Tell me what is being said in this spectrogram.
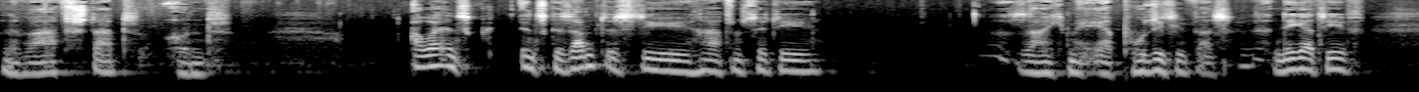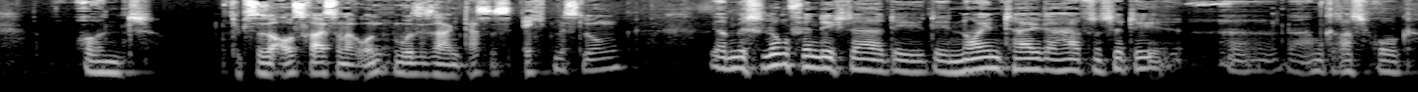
eine Warfstadt und aber ins, insgesamt ist die Hafen City, sage ich mir, eher positiv als negativ. Und gibt es so Ausreißer nach unten, wo Sie sagen, das ist echt misslungen? Ja, misslungen finde ich da die, den neuen Teil der Hafen City, äh, da am Grasbrook,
